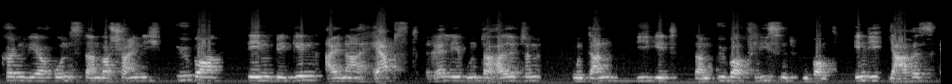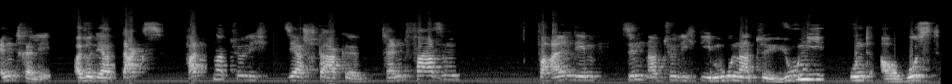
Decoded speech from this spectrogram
können wir uns dann wahrscheinlich über den Beginn einer Herbstrallye unterhalten und dann, die geht dann überfließend über in die Jahresendrallye. Also der DAX hat natürlich sehr starke Trendphasen. Vor allen Dingen sind natürlich die Monate Juni und August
